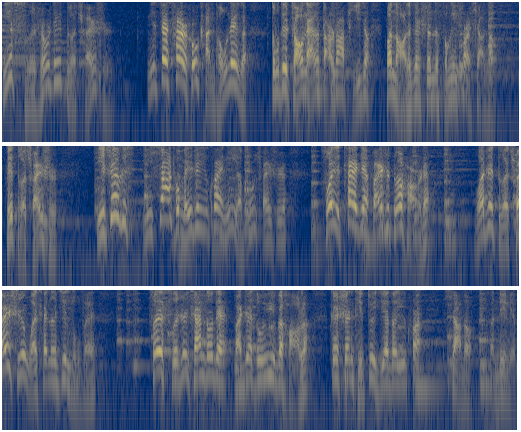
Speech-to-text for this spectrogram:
你死时候得得全尸，你在菜市口砍头那个都得找哪个胆儿大皮匠把脑袋跟身子缝一块下葬，得得全尸。你这个你下头没这一块，你也不是全尸。所以太监凡是得好的，我这得全尸，我才能进祖坟。所以死之前都得把这东西预备好了，跟身体对接到一块儿，下到坟地里边。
